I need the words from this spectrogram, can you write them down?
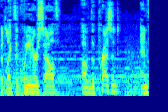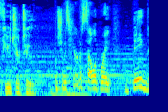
but like the Queen herself, of the present and future too. She was here to celebrate big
